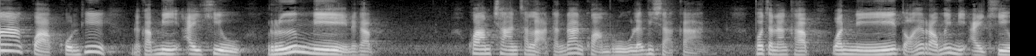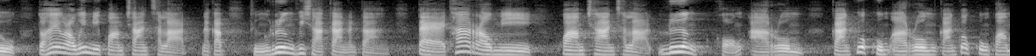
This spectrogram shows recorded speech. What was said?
มากกว่าคนที่นะครับมี IQ หรือมีนะครับความชาญฉลาดทางด้านความรู้และวิชาการ เพราะฉะนั้นครับวันนี้ต่อให้เราไม่มี IQ ต่อให้เราไม่มีความชาญฉลาดนะครับถึงเรื่องวิชาการต่างๆ แต่ถ้าเรามี ความชาญฉลาดเรื่องของอารมณ์ การควบคุมอารมณ์ การควบคุมความ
